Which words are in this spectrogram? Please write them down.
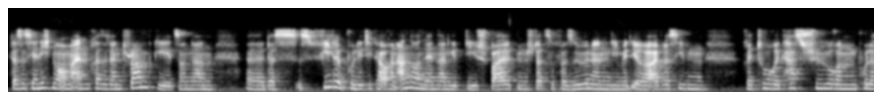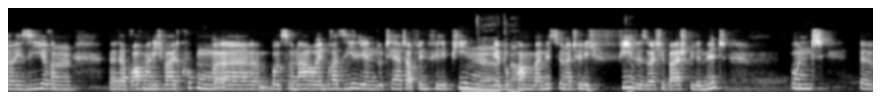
dass es ja nicht nur um einen Präsident Trump geht, sondern äh, dass es viele Politiker auch in anderen Ländern gibt, die spalten, statt zu versöhnen, die mit ihrer aggressiven Rhetorik Hass schüren, polarisieren. Äh, da braucht man nicht weit gucken. Äh, Bolsonaro in Brasilien, Duterte auf den Philippinen. Ja, Wir klar. bekommen bei Mission natürlich viele solche Beispiele mit. Und äh,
